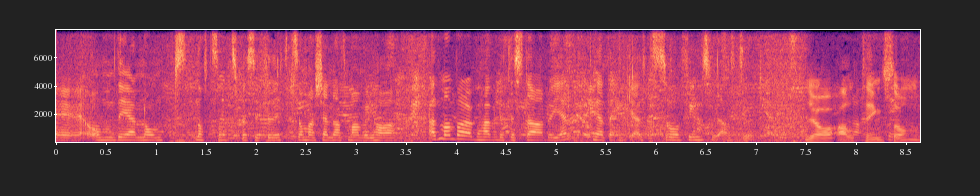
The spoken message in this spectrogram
eh, om det är något, något sånt specifikt som man känner att man vill ha. Att man bara behöver lite stöd och hjälp helt enkelt så finns vi alltid. Ja, allting som,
